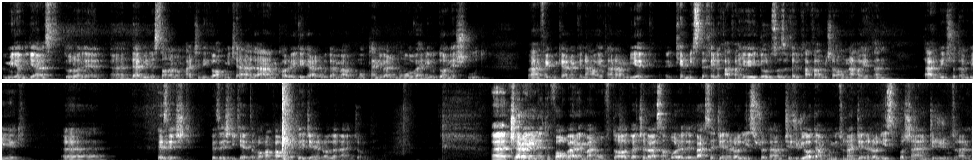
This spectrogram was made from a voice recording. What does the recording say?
میگم دیگه از دوران دبیرستانم هم هرچی نگاه می‌کردم کارهایی که کرده بودم مبتنی بر نوآوری و دانش بود و فکر می‌کردم که نهایتا هم یک کمیست خیلی خفن یا یک داروساز خیلی خفن میشم و نهایتا تبدیل شدم به یک پزشک. پزشکی که اتفاقا فعالیت های جنرال داره انجام میده. چرا این اتفاق برای من افتاد و چرا اصلا وارد بحث جنرالیست شدم؟ چجوری آدم ها می‌تونن جنرالیست باشن؟ چجوری می‌تونن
